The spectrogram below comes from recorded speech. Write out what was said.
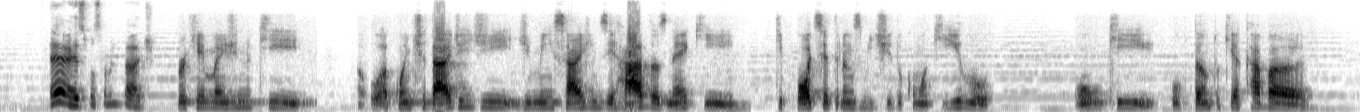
É a responsabilidade. Porque imagino que a a quantidade de, de mensagens erradas, né, que, que pode ser transmitido com aquilo, ou que o tanto que acaba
